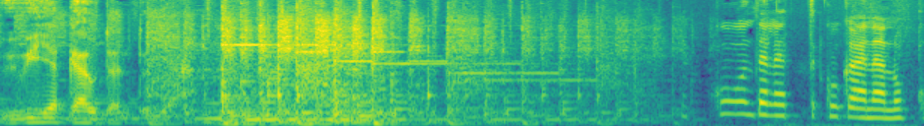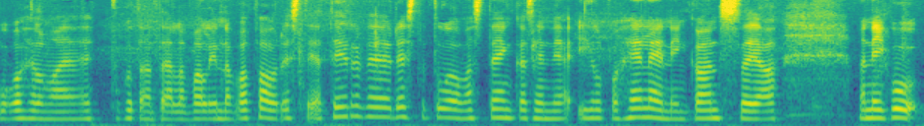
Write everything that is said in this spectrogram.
hyviä käytäntöjä. Kuuntelet Kuka enää nukkuu ohjelmaa ja puhutaan täällä valinnanvapaudesta ja terveydestä Tuomas Tenkasen ja Ilpo Helenin kanssa. Ja mä niinku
